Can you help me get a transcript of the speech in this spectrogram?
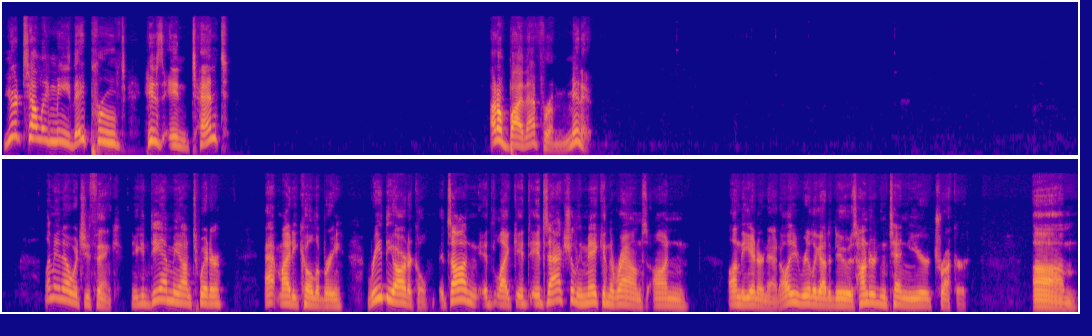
You're telling me they proved his intent? I don't buy that for a minute. Let me know what you think. You can DM me on Twitter at Mighty Colibri. Read the article. It's on it like it, it's actually making the rounds on on the internet. All you really got to do is 110 year trucker. Um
